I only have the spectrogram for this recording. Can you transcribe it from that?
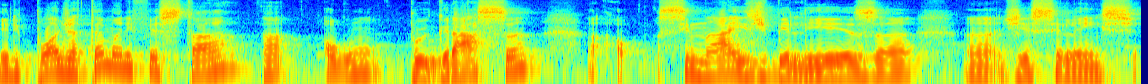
Ele pode até manifestar a, algum por graça sinais de beleza, de excelência.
